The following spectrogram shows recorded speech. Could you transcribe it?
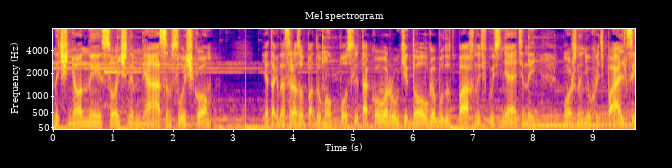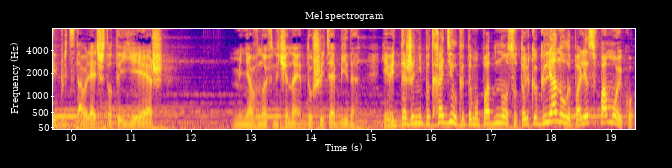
начиненные сочным мясом с лучком. Я тогда сразу подумал, после такого руки долго будут пахнуть вкуснятиной. Можно нюхать пальцы и представлять, что ты ешь. Меня вновь начинает душить обида. Я ведь даже не подходил к этому подносу, только глянул и полез в помойку.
